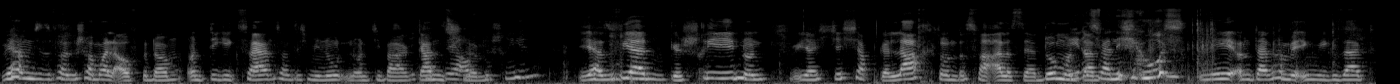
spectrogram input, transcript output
Wir haben diese Folge schon mal aufgenommen und die ging 22 Minuten und die war ich ganz schlimm. Geschrien. Ja, Sophie hat geschrien und ja, ich, ich habe gelacht und das war alles sehr dumm Nee, und das dann war nicht gut. nee und dann haben wir irgendwie gesagt,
